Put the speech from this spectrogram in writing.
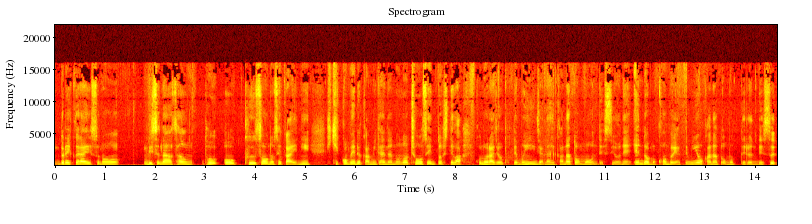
どれくらいそのリスナーさんとを空想の世界に引き込めるかみたいなのの挑戦としてはこのラジオとてもいいんじゃないかなと思うんですよね。遠藤も今度やってみようかなと思ってるんです。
